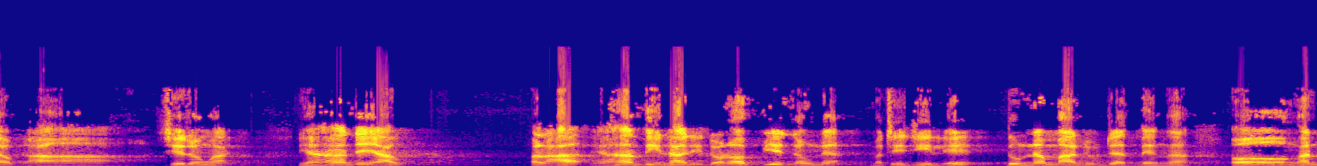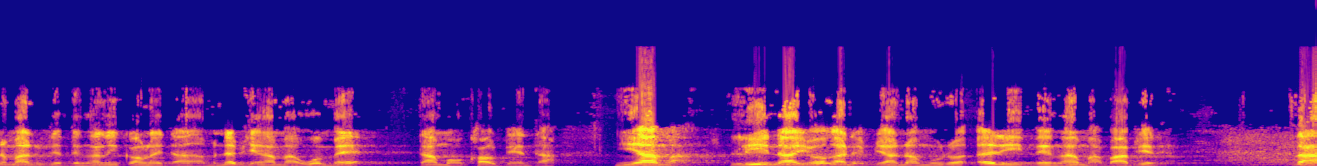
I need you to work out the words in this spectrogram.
ရောက်တာရှင်းတော့ကယဟန်တရားဟုတ်လားယဟန်သီလတွေတော်တော်ပြည့်စုံတဲ့မထေကြီးလေသူ့နမလူတဲ့သင်္ကန်းဩငါနမလူတဲ့သင်္ကန်းလေးကောင်းလိုက်တာမနေ့ပြင်ကမှဝတ်မဲ့ တမ်းမော်ခောက်တင်တာညမှာလေနာယောဂနဲ့ပြန်တော်မူတော့အဲ့ဒီသင်္ကန်းမှာဘာဖြစ်တယ်သံ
